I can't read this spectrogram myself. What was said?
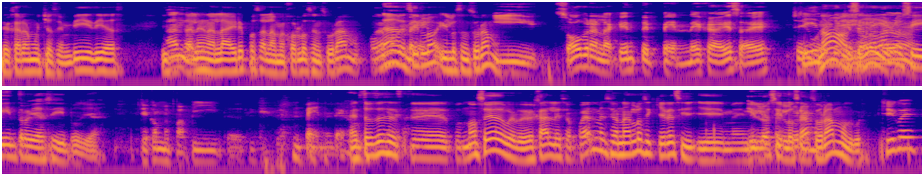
Dejaran muchas envidias y si salen al aire, pues a lo mejor los censuramos. Podemos decirlo y lo censuramos. Y sobran la gente pendeja esa, ¿eh? sí, no, que se roban los intros y así, pues ya. Que come papitas. y- Pendeja. Entonces, este, pues no sé, güey, déjale, se pueden mencionarlo si quieres y, y me Y lo si lo censuramos. censuramos, güey. Sí, güey.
